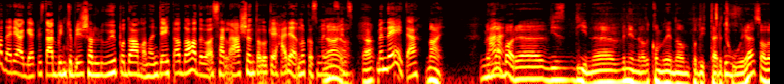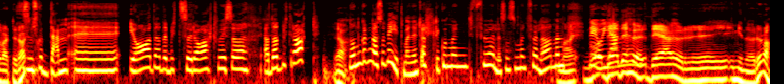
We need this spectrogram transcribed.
hadde jeg reagert hvis jeg begynte å bli sjalu på damene han data. Da hadde jo selv jeg skjønt at ok, her er det noe som er Ja, ja, ja. Men det er ikke jeg. Nei. Men Nei, det er bare hvis dine venninner hadde kommet innom på ditt territorium, så hadde det vært rart. Liksom skal dem, eh, ja, det hadde blitt så rart. Så, ja, det hadde blitt rart. Ja. Noen ganger så vet man ikke alltid hvor man føler sånn som man føler. Men Nei, det er jo nå, det, det, hører, det jeg hører i, i mine ører, da,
